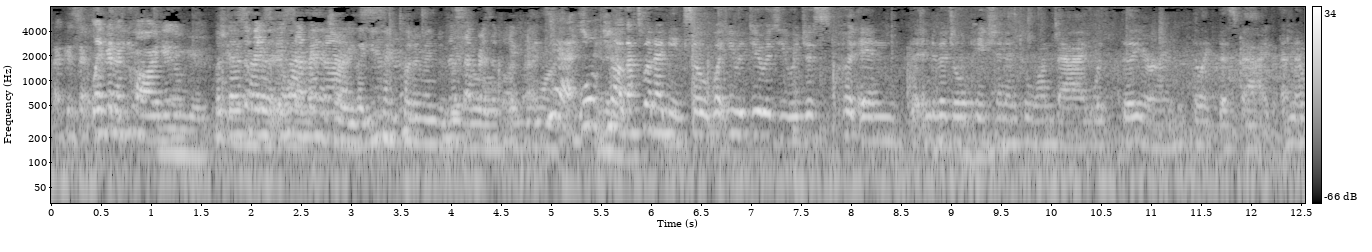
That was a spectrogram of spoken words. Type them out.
Like I said, we're gonna call you. But that's So not, it's it's not separate mandatory, like you can put them individual separate if ziploc you bags. want. Yeah, well, no, that's what I mean. So what you would do is you would just put in the individual patient into one bag with the urine, like this bag, and then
